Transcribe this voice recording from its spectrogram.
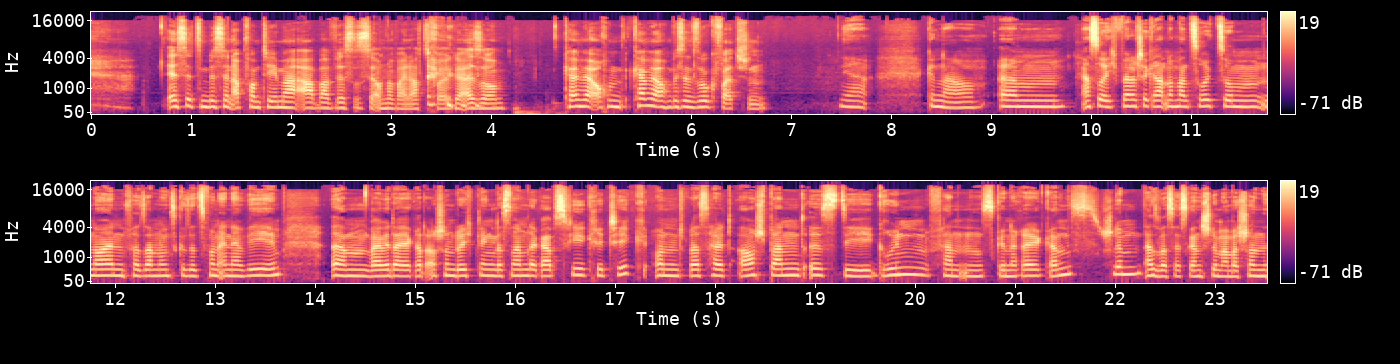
ist jetzt ein bisschen ab vom Thema, aber es ist ja auch eine Weihnachtsfolge. Also können wir auch, können wir auch ein bisschen so quatschen. Ja, genau. Ähm, achso, ich wollte gerade nochmal zurück zum neuen Versammlungsgesetz von NRW, ähm, weil wir da ja gerade auch schon durchklingen lassen haben, da gab es viel Kritik und was halt auch spannend ist, die Grünen fanden es generell ganz schlimm, also was heißt ganz schlimm, aber schon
